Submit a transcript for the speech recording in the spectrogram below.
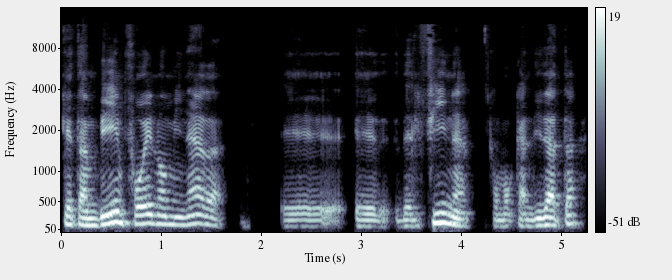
que también fue nominada eh, eh, Delfina como candidata,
